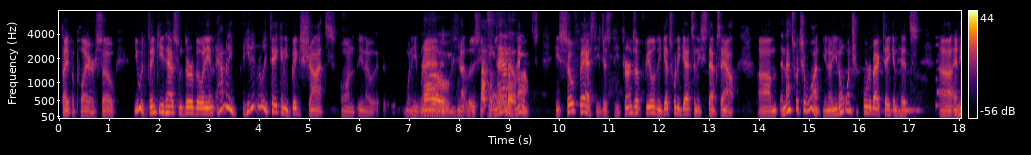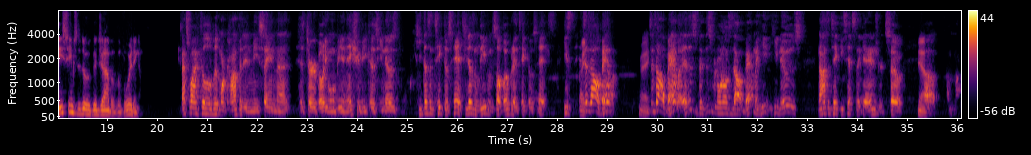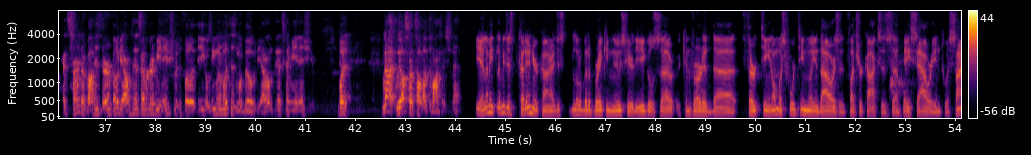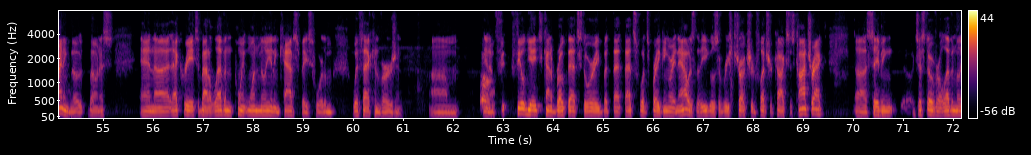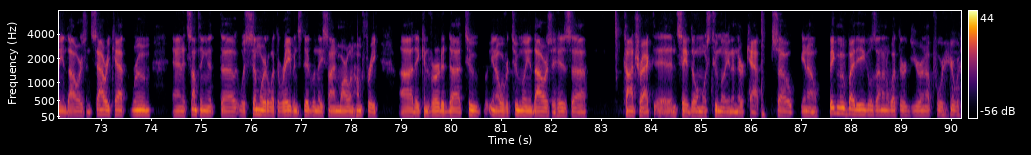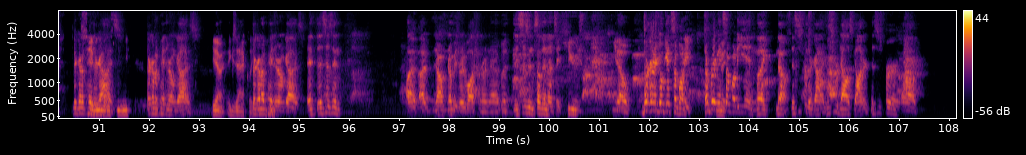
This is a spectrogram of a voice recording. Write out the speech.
type of player. So you would think he'd have some durability. And how many? He didn't really take any big shots on you know when he ran and got loose. He, he out of bounds. He's so fast. He just he turns up field and he gets what he gets and he steps out. Um, and that's what you want. You know, you don't want your quarterback taking hits. Uh, and he seems to do a good job of avoiding them that's why I feel a little bit more confident in me saying that his durability won't be an issue because he knows he doesn't take those hits. He doesn't leave himself open to take those hits. He's right. since Alabama. Right. Since Alabama, this has been this has been going on since Alabama. He he knows not to take these hits and get injured. So yeah. Uh, I'm not concerned about his durability. I don't think that's ever going to be an issue with the Philadelphia Eagles, even with his mobility. I don't think that's going to be an issue. But we got we also have to talk about DeVonta Smith. Yeah, let me let me just cut in here, Connor. I just a little bit of breaking news here. The Eagles uh, converted uh, thirteen, almost fourteen million dollars of Fletcher Cox's uh, base salary into a signing bo- bonus, and uh, that creates about eleven point one million in cap space for them with that conversion. Um. You know, F- Field Yates kind of broke that story, but that that's what's breaking right now is the Eagles have restructured Fletcher Cox's contract, uh, saving just over eleven million dollars in salary cap room and it's something that uh, was similar to what the Ravens did when they signed Marlon Humphrey. Uh, they converted uh, two, you know, over two million dollars of his uh, contract and saved almost two million in their cap. So, you know, big move by the Eagles. I don't know what they're gearing up for here. With they're going to pay their guys. They're going to pay their own guys. Yeah, exactly. They're going to pay their own guys. It, this isn't. I, I, nobody's really watching right now, but this isn't something that's a huge. You know, they're going to go get somebody they're bringing right. somebody in. Like, no, this is for their guys. This is for Dallas Goedert. This is for uh,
